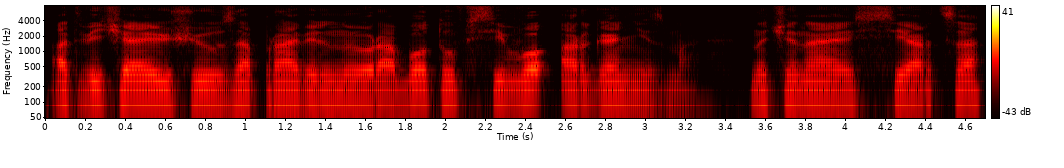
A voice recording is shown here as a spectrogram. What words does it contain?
отвечающую за правильную работу всего организма, начиная с сердца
